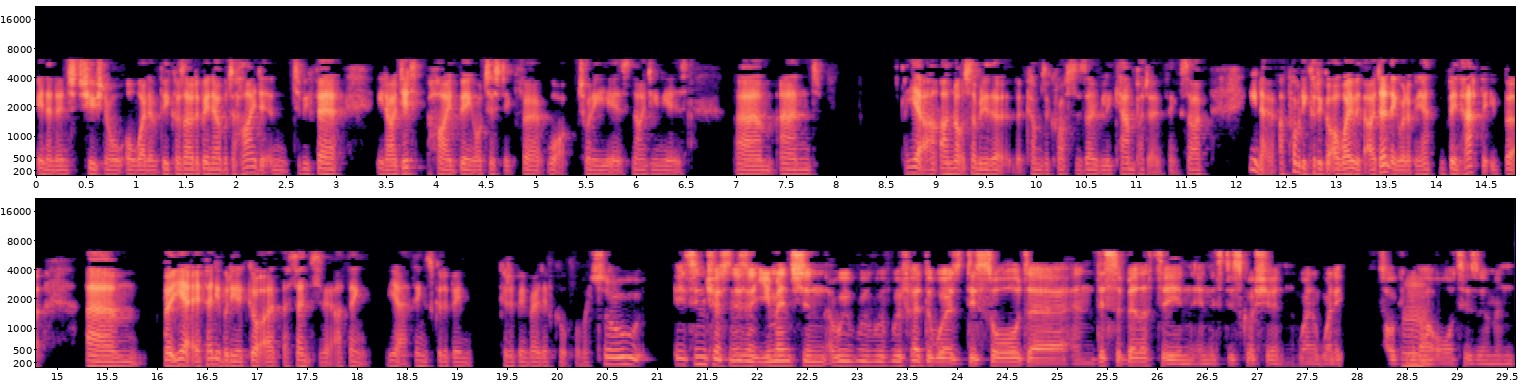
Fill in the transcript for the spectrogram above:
in an institution or, or, whatever because I would have been able to hide it. And to be fair, you know, I did hide being autistic for what 20 years, 19 years, um, and yeah, I'm not somebody that, that comes across as overly camp. I don't think so. I, you know, I probably could have got away with it. I don't think I would have been, been happy, but um, but yeah, if anybody had got a, a, sense of it, I think yeah, things could have been could have been very difficult for me. So it's interesting, isn't it? You mentioned we, we we've heard the words disorder and disability in, in this discussion when when it's talking mm. about autism and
